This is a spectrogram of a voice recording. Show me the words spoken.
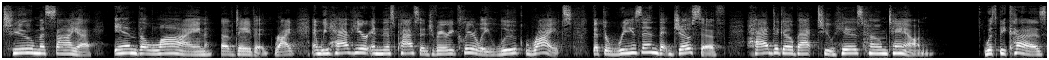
to Messiah in the line of David, right? And we have here in this passage very clearly, Luke writes that the reason that Joseph had to go back to his hometown was because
